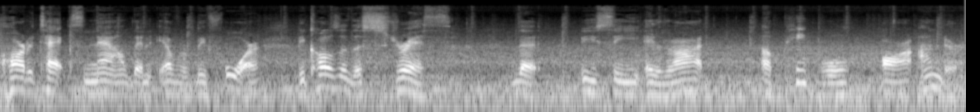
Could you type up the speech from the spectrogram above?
heart attacks now than ever before because of the stress that you see a lot of people are under.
